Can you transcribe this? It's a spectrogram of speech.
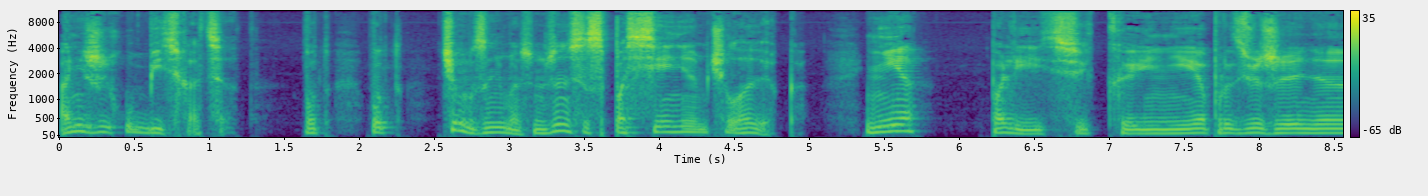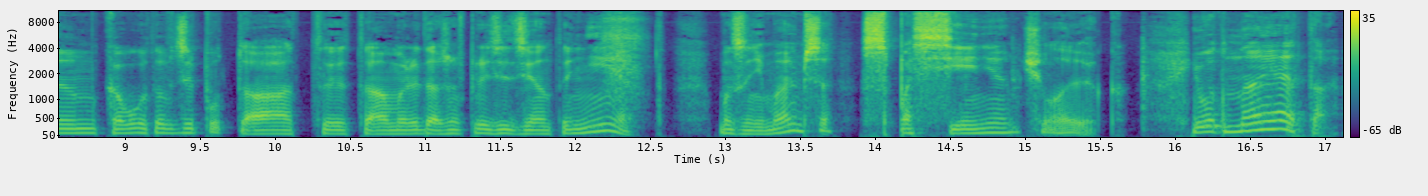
Они же их убить хотят. Вот, вот чем мы занимаемся? Мы занимаемся спасением человека. Не политикой, не продвижением кого-то в депутаты там, или даже в президенты. Нет. Мы занимаемся спасением человека. И вот на это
